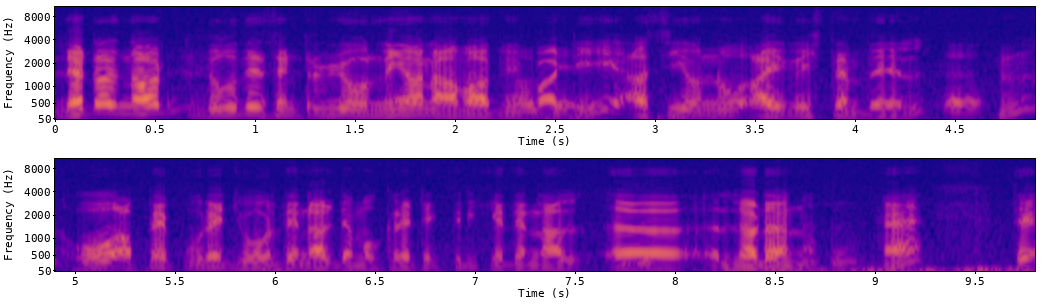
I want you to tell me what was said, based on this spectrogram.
let us not do this interview only on Aam Aadmi. Party. ਅਸੀਂ ਉਹਨੂੰ ਆਈ ਵਿਸ਼ them ਵੈਲ. ਉਹ ਆਪਣੇ ਪੂਰੇ ਜ਼ੋਰ ਦੇ ਨਾਲ ਡੈਮੋਕ੍ਰੈਟਿਕ ਤਰੀਕੇ ਦੇ ਨਾਲ ਲੜਨ ਹੈ। ਤੇ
